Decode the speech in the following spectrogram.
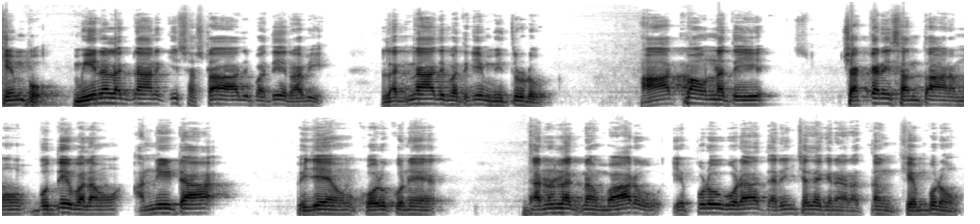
కెంపు. మీన లగ్నానికి షష్టాధిపతి రవి లగ్నాధిపతికి మిత్రుడు. ఆత్మ ఉన్నతి చక్కని సంతానము బుద్ధి బలం అన్నిటా విజయం కోరుకునే ధనులగ్నం వారు ఎప్పుడూ కూడా ధరించదగిన రత్నం కెంపును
